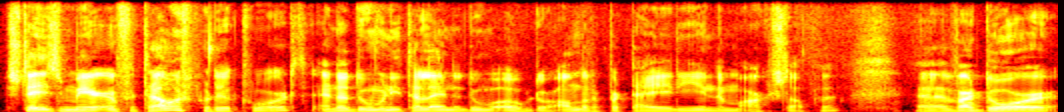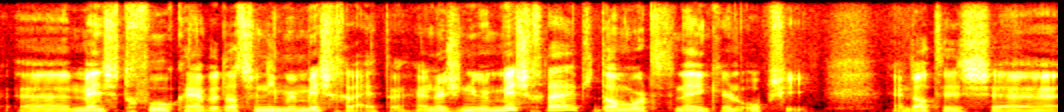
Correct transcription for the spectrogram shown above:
steeds meer een vertrouwensproduct wordt. En dat doen we niet alleen, dat doen we ook door andere partijen die in de markt stappen. eh, waardoor eh, mensen het gevoel hebben dat ze niet meer misgrijpen. En als je niet meer misgrijpt, dan wordt het in één keer een optie. En dat is, eh,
